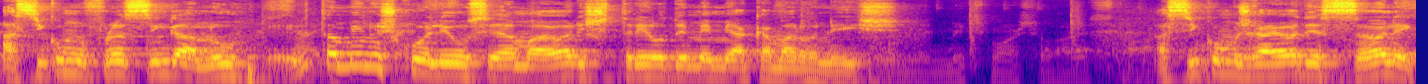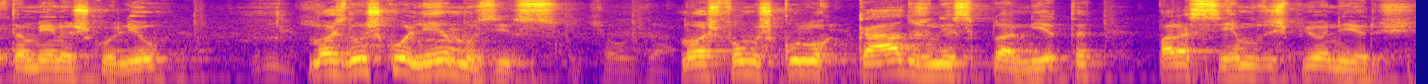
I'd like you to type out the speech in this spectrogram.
Assim como o Francis Ngannou, ele também não escolheu ser a maior estrela do MMA camaronês. Assim como Israel Adesanya, que também não escolheu. Nós não escolhemos isso. Nós fomos colocados nesse planeta para sermos os pioneiros.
